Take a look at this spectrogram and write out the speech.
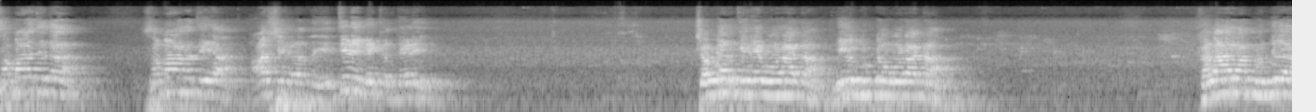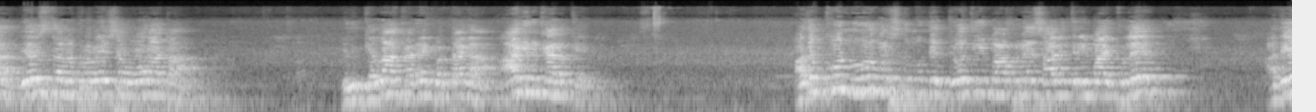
ಸಮಾಜದ ಸಮಾನತೆಯ ಆಶಯಗಳನ್ನು ಎತ್ತಿಡಿಬೇಕಂತೇಳಿ ಚೌಡರ್ಕೆರೆ ಹೋರಾಟ, ನೀರು ಮುಟ್ಟೋ ಹೋರಾಟ ಕಲಾರಾಮ್ ಮಂದಿರ ದೇವಸ್ಥಾನ ಪ್ರವೇಶ ಹೋರಾಟ ಇದಕ್ಕೆಲ್ಲ ಕರೆ ಕೊಟ್ಟಾಗ ಆಗಿನ ಕಾಲಕ್ಕೆ ಅದಕ್ಕೂ ನೂರು ವರ್ಷದ ಮುಂದೆ ಜ್ಯೋತಿ ಬಾಪುಲೆ ಸಾವಿತ್ರಿಬಾಯಿ ಪುಲೆ, ಅದೇ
